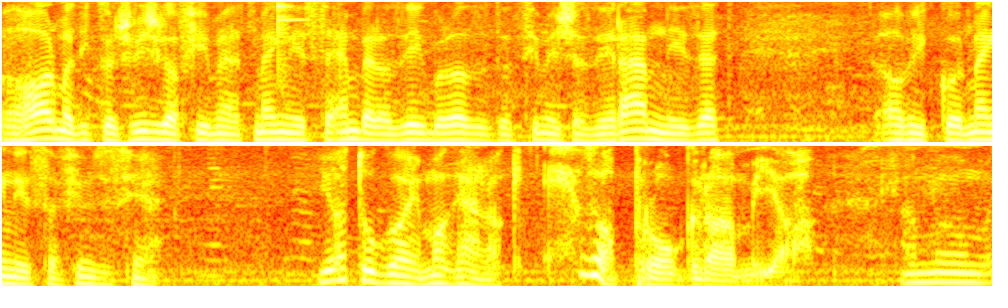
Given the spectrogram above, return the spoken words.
a harmadikos vizsgafilmet megnézte, Ember az égből az a cím, és azért rám nézett, amikor megnézte a filmet, azt mondja, Jatogaj magának ez a programja. Mondom,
